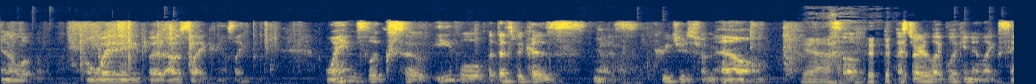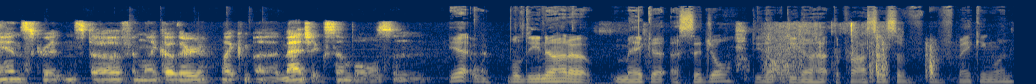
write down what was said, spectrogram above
in a, a way, but I was like, I was like, Wayne's looks so evil, but that's because you know it's creatures from hell. Yeah. So I started like looking at like Sanskrit and stuff, and like other like uh, magic symbols, and yeah. Well, do you know how to make a, a sigil? Do you know do you know how the process of, of making one?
